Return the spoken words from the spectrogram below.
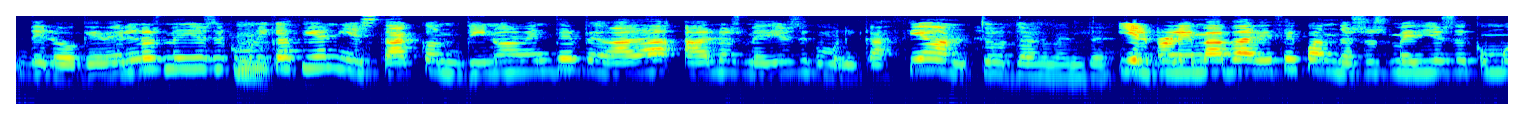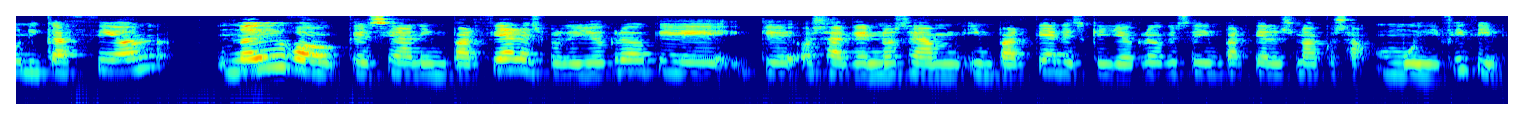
de lo que ven los medios de comunicación y está continuamente pegada a los medios de comunicación. Totalmente. Y el problema aparece cuando esos medios de comunicación, no digo que sean imparciales, porque yo creo que, que, o sea, que no sean imparciales, que yo creo que ser imparcial es una cosa muy difícil,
